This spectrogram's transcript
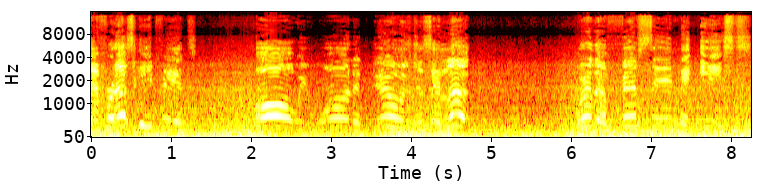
And for us Heat fans, all we want to do is just say, look, we're the fifth seed in the East.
